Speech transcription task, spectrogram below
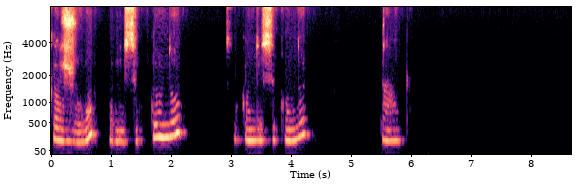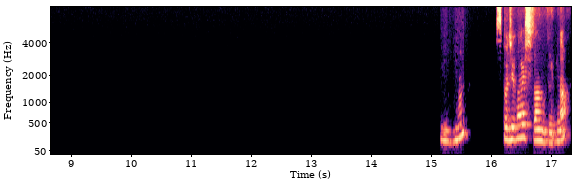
покажу. Одну секунду. Секунду, секунду. Так. Угу. Сподіваюсь, вам видно.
